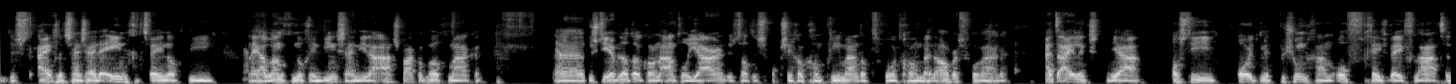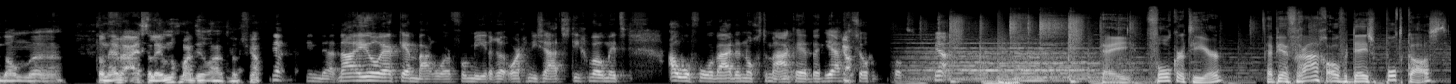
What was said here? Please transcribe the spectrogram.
dus eigenlijk zijn zij de enige twee nog die nou ja, lang genoeg in dienst zijn, die daar aanspraak op mogen maken. Uh, dus die hebben dat ook al een aantal jaar. Dus dat is op zich ook gewoon prima. Dat hoort gewoon bij de arbeidsvoorwaarden. Uiteindelijk, ja, als die ooit met pensioen gaan of GSB verlaten, dan, uh, dan hebben we eigenlijk alleen nog maar deelauto's. Ja. Ja, inderdaad. Nou, heel herkenbaar hoor voor meerdere organisaties die gewoon met oude voorwaarden nog te maken hebben. Ja, Ja. zo dat. Ja. Hey, Volkert hier. Heb jij vragen over deze podcast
